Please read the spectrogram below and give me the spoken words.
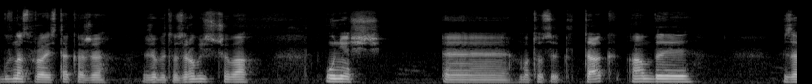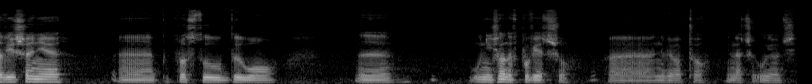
Główna sprawa jest taka, że żeby to zrobić trzeba unieść e, motocykl tak, aby zawieszenie e, po prostu było e, uniesione w powietrzu. E, nie wiem jak to inaczej ująć.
